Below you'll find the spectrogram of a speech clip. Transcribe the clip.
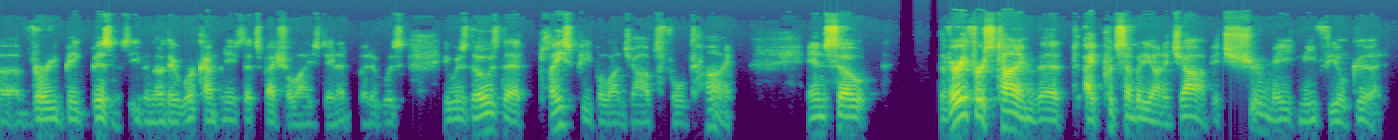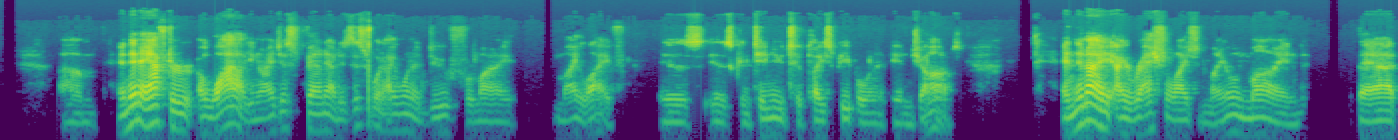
a, very big business even though there were companies that specialized in it but it was it was those that placed people on jobs full time and so the very first time that I put somebody on a job, it sure made me feel good. Um, and then after a while, you know, I just found out, is this what I want to do for my my life? Is is continue to place people in, in jobs? And then I, I rationalized in my own mind that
